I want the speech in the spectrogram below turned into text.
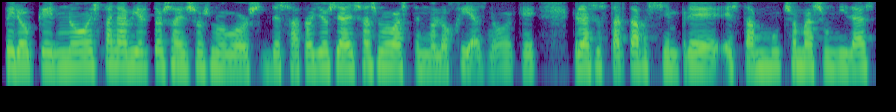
pero que no están abiertos a esos nuevos desarrollos y a esas nuevas tecnologías, ¿no? que, las startups siempre están mucho más unidas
